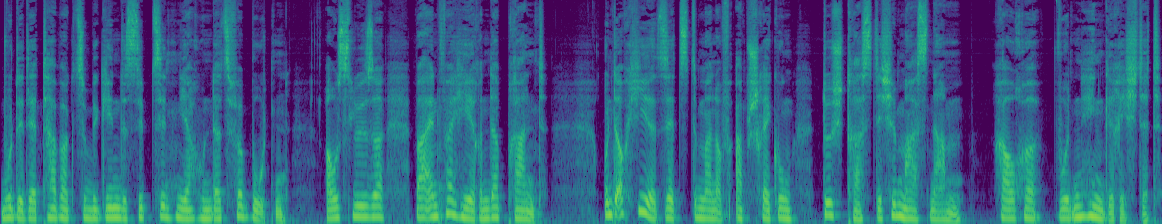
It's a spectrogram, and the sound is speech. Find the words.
wurde der Tabak zu Beginn des 17. Jahrhunderts verboten. Auslöser war ein verheerender Brand. Und auch hier setzte man auf Abschreckung durch drastische Maßnahmen. Raucher wurden hingerichtet.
